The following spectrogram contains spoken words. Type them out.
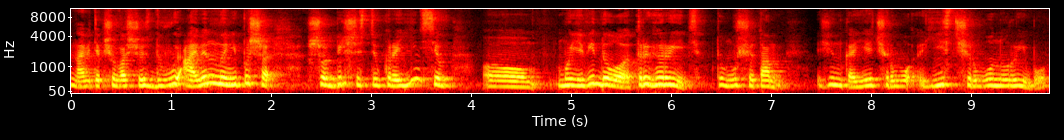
навіть якщо вас щось дивує, а він мені пише, що більшість українців о, моє відео тригерить, тому що там жінка є черво, їсть червону рибу.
